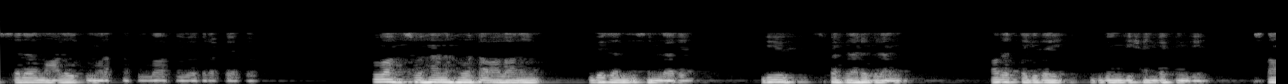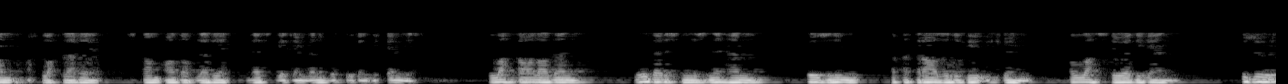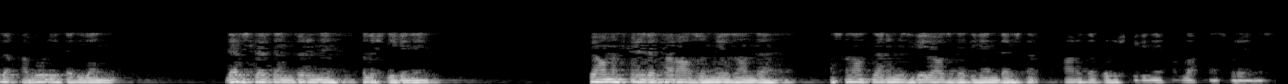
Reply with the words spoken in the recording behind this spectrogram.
assalomu alaykum va rahmatullohi va barakatuh. Alloh subhanahu va taoloning go'zal ismlari buyuk sifatlari bilan odatdagiday bugungi shanba kungi islom axloqlari islom odoblari darsiga jamlanib o'tirgan ekanmiz. Alloh taolodan bu darsimizni ham o'zining faqat roziligi uchun alloh sevadigan huzurida qabul etadigan darslardan birini qilishligini qiyomat kunida tarozi mezonda hasanotlarimizga yoziladigan darslar qatorida bo'lishligini allohdan so'raymiz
